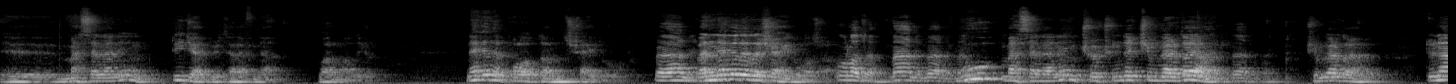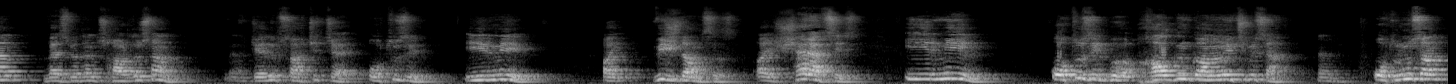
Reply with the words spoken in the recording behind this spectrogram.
e, məsələnin digər bir tərəfinə varmalıyıq. Nə qədər poladlarımız şəhid olub? Bəli. Və nə qədər də şəhid olacaq? Olacaq. Bəli, bəli, bəli. Bu məsələnin kökündə kimlər dayanır? Bəli, bəli. Kimlər dayanır? Dünən vəzifədən çıxardırsan, Gedib sakitcə 30 il, 20 il, ay vicdansız, ay şərəfsiz, 20 il, 30 il bu xalqın qanını içmirsən. Bəli. Oturmusan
